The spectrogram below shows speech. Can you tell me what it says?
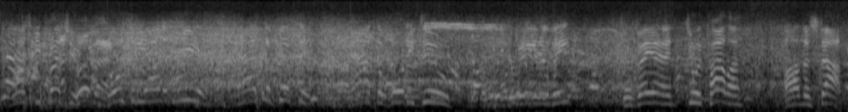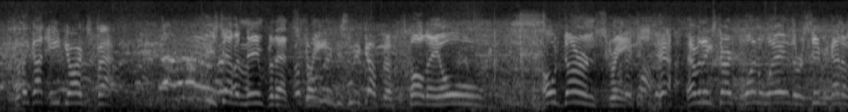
Pawlawski pressure. Goes to the outlet leader. At the 50. At the 42. A of eight. Gouveia and Tuipala on the stop. So they got eight yards back. We used to have a name for that screen. It's called a old, oh darn screen. Everything starts one way, the receiver kind of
